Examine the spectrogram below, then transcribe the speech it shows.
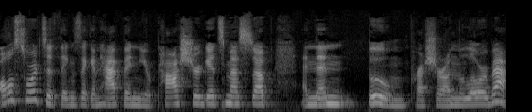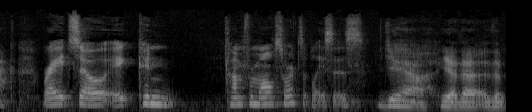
all sorts of things that can happen. Your posture gets messed up, and then boom, pressure on the lower back, right? So it can come from all sorts of places. Yeah, yeah. The the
